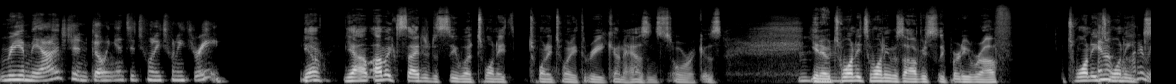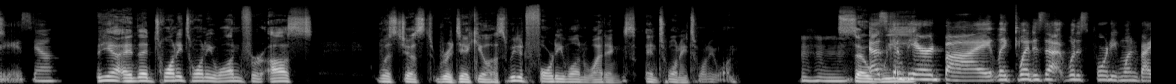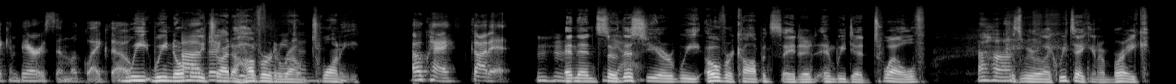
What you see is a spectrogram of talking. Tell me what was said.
reimagined going into 2023. Yeah, yeah, I'm excited to see what 20, 2023 kind of has in store because you know 2020 mm-hmm. was obviously pretty rough. 2020, yeah yeah, and then 2021 for us was just ridiculous. We did 41 weddings in 2021. Mm-hmm. So as we, compared by like what is that? What does 41 by comparison look like though? We we normally uh, try to hover at around 20. Okay, got it. Mm-hmm. And then so yeah. this year we overcompensated and we did 12 because uh-huh. we were like we taking a break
